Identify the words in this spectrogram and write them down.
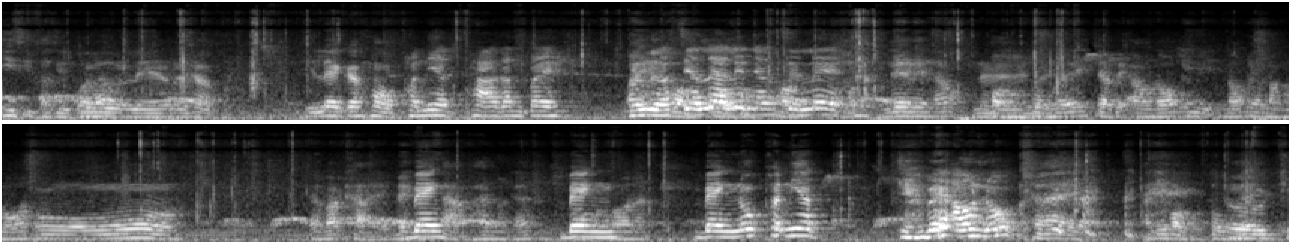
ยี่สิบสามสิบกว่าโดแล้วนแล้วนะครับ ทีแรกก็หอบพะเนียดพากันไปยังเหลือเซียนแร่เล่นยังเซียนแร่ เล่นเล่นแล้วนะบอกตรงเลยจะไปเอาน้องไอ้น้องในบางร้อนโอ้ แต่ว่าขายแบ่แบ่งงสามพันเหมือนกันแบ่งร้อนอะแบ่งนกพะเนียดจะไปเอานก ใช่ อันนี้บอกตรงโอเลยเค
